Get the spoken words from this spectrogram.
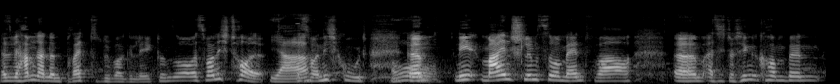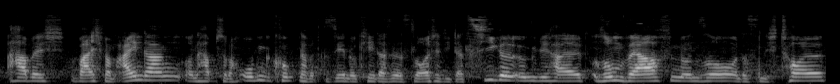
Also wir haben dann ein Brett drüber gelegt und so, aber es war nicht toll. Ja. Es war nicht gut. Oh. Ähm, nee, mein schlimmster Moment war, ähm, als ich dorthin gekommen bin, habe ich, war ich beim Eingang und habe so nach oben geguckt und habe gesehen, okay, da sind jetzt Leute, die da Ziegel irgendwie halt rumwerfen und so und das ist nicht toll.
